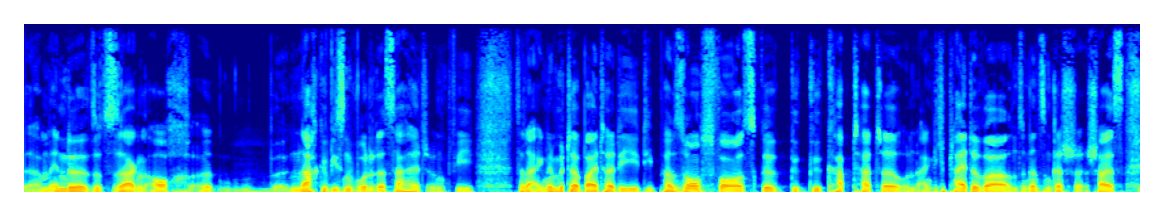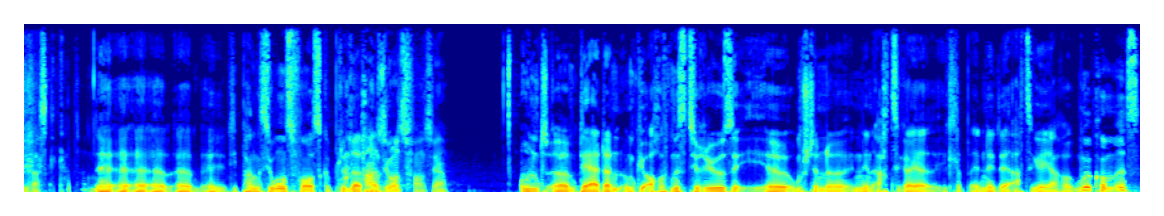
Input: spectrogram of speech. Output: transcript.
äh, am Ende sozusagen auch äh, nachgewiesen wurde, dass er halt irgendwie seine eigenen Mitarbeiter die die Pensionsfonds ge, ge, gekappt hatte und eigentlich pleite war und so einen ganzen Scheiß. Die was gekappt hat? Äh, äh, äh, äh, die Pensionsfonds geplündert Ach, Pensionsfonds, hat. ja und ähm, der dann irgendwie auch auf mysteriöse äh, Umstände in den 80er, ich glaube Ende der 80er Jahre umgekommen ist.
